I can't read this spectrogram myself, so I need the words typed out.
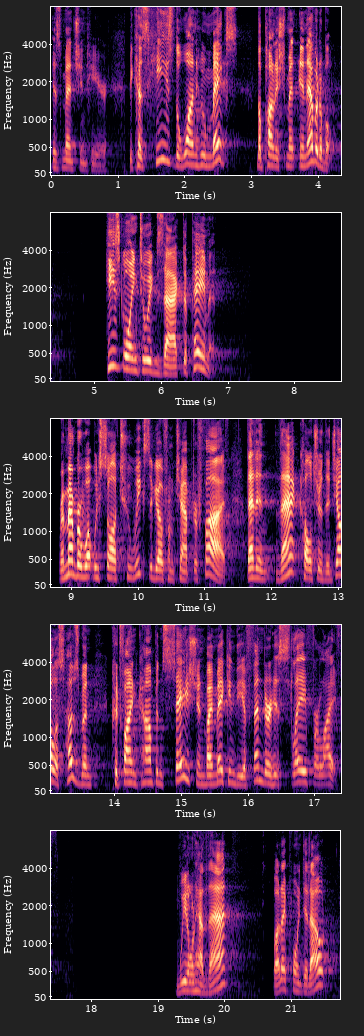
is mentioned here because he's the one who makes the punishment inevitable. He's going to exact a payment. Remember what we saw two weeks ago from chapter 5 that in that culture, the jealous husband could find compensation by making the offender his slave for life. We don't have that, but I pointed out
